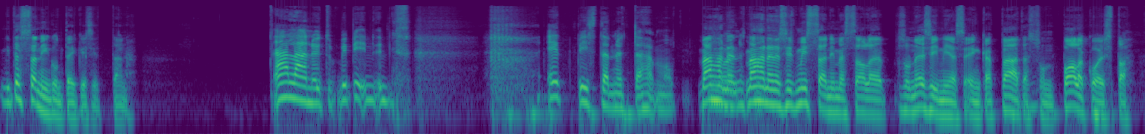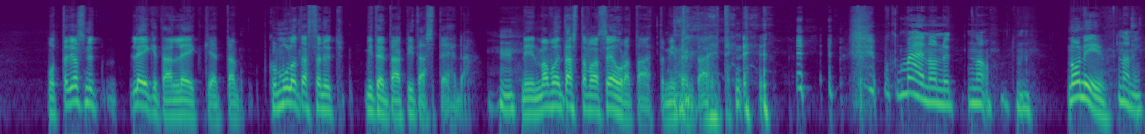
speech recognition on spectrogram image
miten sä niin kuin tekisit tämän? Älä nyt, et pistä nyt tähän. Mu- Mähän en, mähän en siis missään nimessä ole sun esimies enkä päätä sun palkoista. Mutta jos nyt leikitään leikki, että kun mulla on tässä nyt, miten tämä pitäisi tehdä, Hmm. niin mä voin tästä vaan seurata, että miten tämä etenee. Mut kun mä en ole nyt, no, hmm, No niin, no niin.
